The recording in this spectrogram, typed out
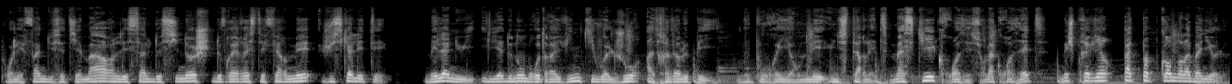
Pour les fans du 7e art, les salles de Cinoche devraient rester fermées jusqu'à l'été. Mais la nuit, il y a de nombreux drive-in qui voient le jour à travers le pays. Vous pourrez y emmener une starlette masquée croisée sur la croisette, mais je préviens, pas de popcorn dans la bagnole.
